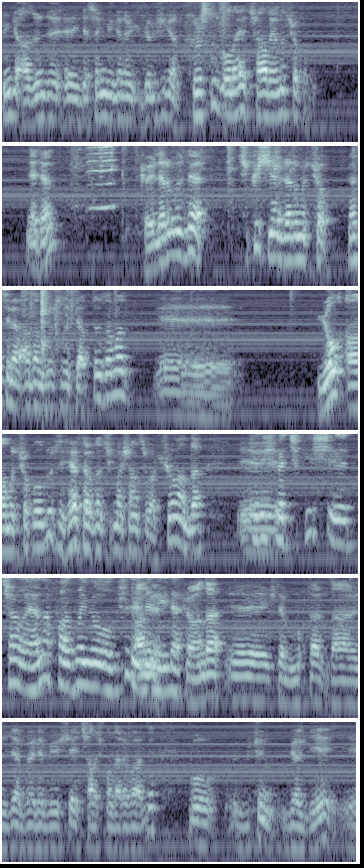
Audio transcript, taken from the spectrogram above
Çünkü az önce e, geçen gün gene görüşürken hırsız olayı Çağlayan'da çok olur. Neden? Köylerimizde çıkış yerlerimiz çok. Mesela adam hırsızlık yaptığı zaman e, yol ağımız çok olduğu için her taraftan çıkma şansı var. Şu anda e, Giriş ve çıkış e, Çağlayan'a fazla yol oluşu nedeniyle. Şu anda e, işte muhtar daha önce böyle bir şey çalışmaları vardı. Bu bütün bölgeyi e,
